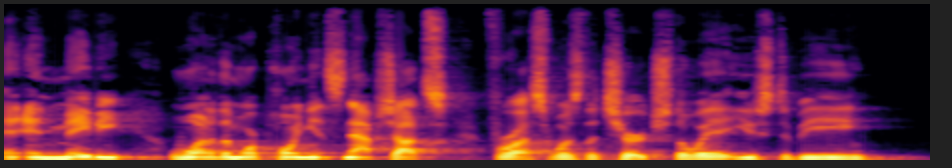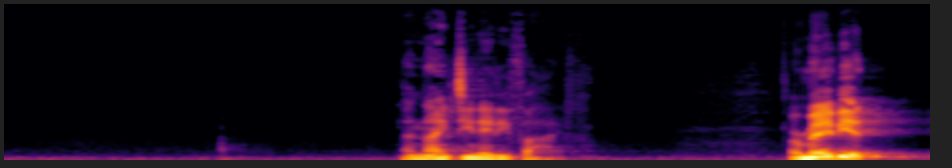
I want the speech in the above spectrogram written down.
And, and maybe one of the more poignant snapshots for us was the church the way it used to be in 1985. Or maybe it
